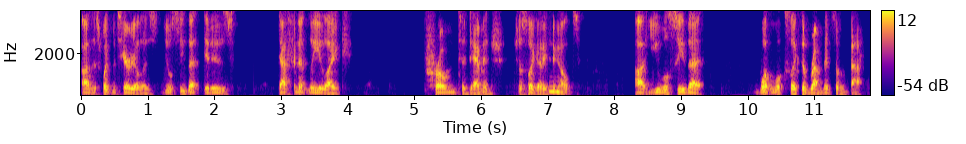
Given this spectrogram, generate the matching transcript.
uh this white material is you'll see that it is definitely like prone to damage just like anything Mhm. else uh you will see that what looks like the remnants of a battle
